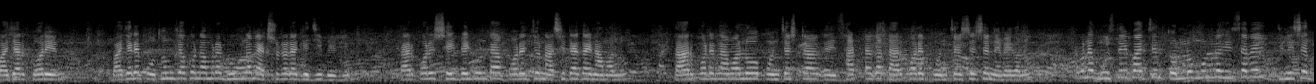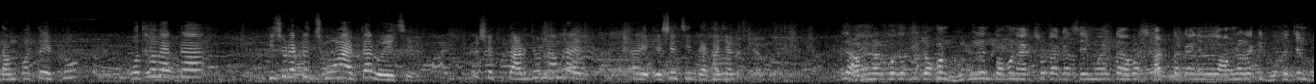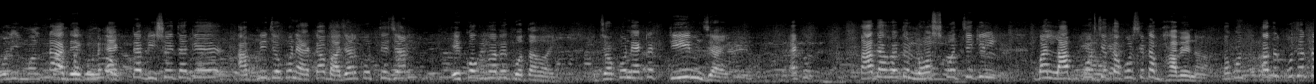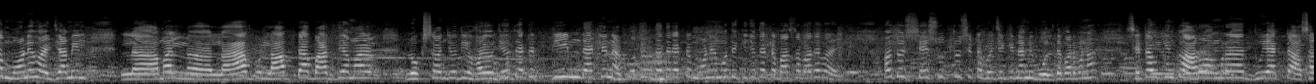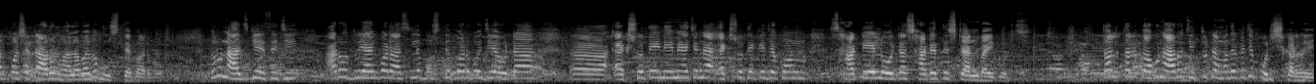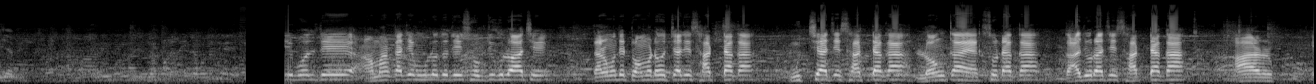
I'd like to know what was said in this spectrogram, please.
বাজার করেন। বাজারে প্রথম যখন আমরা ঢুকলাম, একশো টাকা কেজি বেগুন। তারপরে সেই বেগুনটা পরের জন্য আশি টাকায় নামালো। তারপরে নামালো পঞ্চাশ টাকা ষাট টাকা, তারপরে পঞ্চাশ এসে নেমে গেল। মানে বুঝতেই পারছেন তল্যমূল্য হিসাবে জিনিসের দামপত্র একটু, কোথাও একটা কিছুর একটা ছোঁয়া একটা রয়েছে। সে তার জন্য আমরা এসেছি দেখা যাক। যে আপনার কথা দিয়ে যখন ঢুকলেন তখন একশো টাকা সেই মালটা আবার ষাট টাকায় নেবে। আপনারা কি ঢুকেছেন বলি মাল? না দেখুন একটা বিষয় থাকে আপনি যখন একা বাজার করতে যান এককভাবে কোথা হয়। যখন একটা টিম যায় এখন দাদা হয়তো লস করছে কি বা লাভ করছে তখন সেটা ভাবে না। তখন তাদের কোথাও একটা মনে হয় যে আমি আমার লাভ, লাভটা বাদ দিয়ে আমার লোকসান যদি হয় যেহেতু একটা টিম দেখে না কোথাও তাদের একটা মনের মধ্যে কিছু তো একটা বাসা বাঁধে ভাই। হয়তো সে সূত্র সেটা হয়েছে কিনা আমি বলতে পারব না। সেটাও কিন্তু আরও আমরা দুই একটা আসার পর সেটা আরও ভালোভাবে বুঝতে পারব। ধরুন আজকে এসেছি আরও দুই একবার আসলে বুঝতে পারব যে ওটা একশোতেই নেমে আছে না, একশো থেকে যখন ষাটে এলো, ওইটা ষাটেতে স্ট্যান্ড বাই করছে। তাহলে তাহলে তখন আরও চিত্রটা আমাদের কাছে পরিষ্কার হয়ে যাবে। বলতে আমার কাছে মূলত যে সবজিগুলো আছে, তার মধ্যে টমেটো হচ্ছে আছে ষাট টাকা, উচ্ছে আছে ষাট টাকা, লঙ্কা একশো টাকা, গাজর আছে ষাট টাকা, আর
